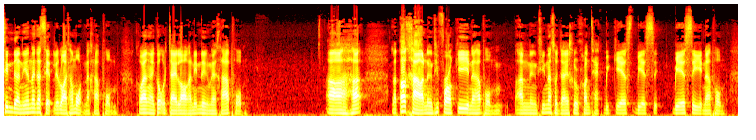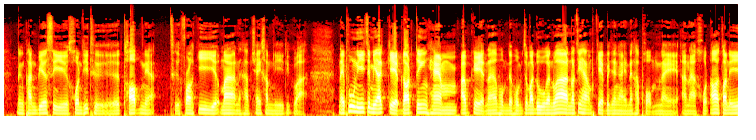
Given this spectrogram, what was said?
สิ้นเดือนนี้น่าจะเสร็จเรียบร้อยทั้งหมดนะครับผมก็ยังไงก็อดใจรอกันนิดนึงนะครับผมอ่าฮะแล้วก็ข่าวหนึ่งที่ Froggy นะครับผม อันหนึ่งที่น่าสนใจคือ Contact BS BSC BSC นะผม 1,000 BSC คนที่ถือท็อปเนี่ย ถือ Froggy เยอะมากนะครับ ใช้คำนี้ดีกว่า ในพรุ่งนี้จะมีอัปเกรด Nottingham อัปเกรดนะครับผมเดี๋ยวผมจะมาดูกันว่า Nottingham อัปเกรดเป็นยังไงนะครับผมในอนาคตอ๋อตอนนี้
